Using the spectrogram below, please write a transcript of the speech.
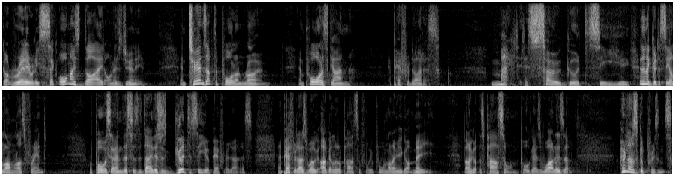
Got really really sick almost died on his journey. And turns up to paul in rome. And paul is going epaphroditus mate it is so good to see you isn't it good to see a long lost friend well paul was saying this is the day this is good to see you epaphroditus and Epaphroditus, well, I've got a little parcel for you, Paul. Not only have you got me, but I've got this parcel. And Paul goes, What is it? Who loves good presents?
